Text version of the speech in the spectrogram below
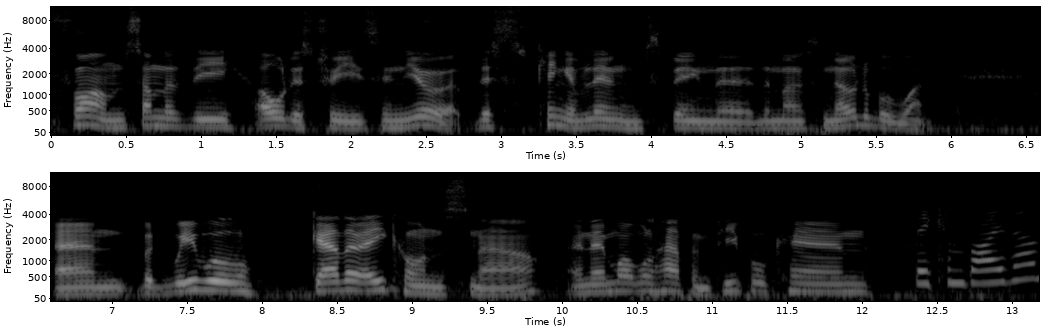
from some of the oldest trees in Europe. This King of Limbs being the, the most notable one. And but we will gather acorns now, and then what will happen? People can. They can buy them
